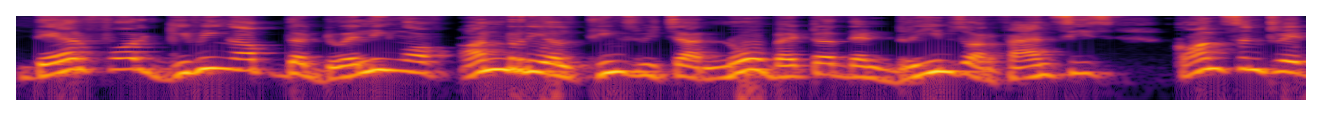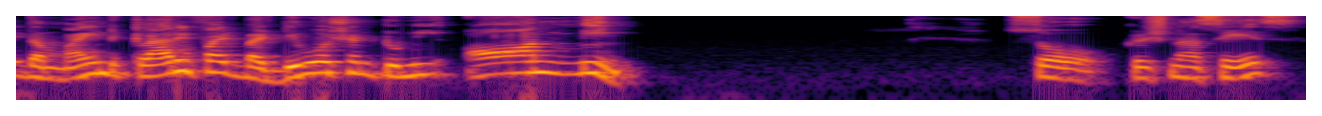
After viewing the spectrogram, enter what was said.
Therefore, giving up the dwelling of unreal things which are no better than dreams or fancies, concentrate the mind clarified by devotion to me on me. So Krishna says,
